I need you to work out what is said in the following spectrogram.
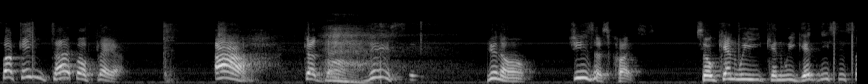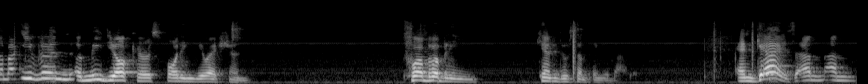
fucking type of player. Ah, God damn. this, you know, Jesus Christ. So can we can we get this this summer? Even a mediocre sporting direction probably can do something about it. And guys, I'm, I'm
